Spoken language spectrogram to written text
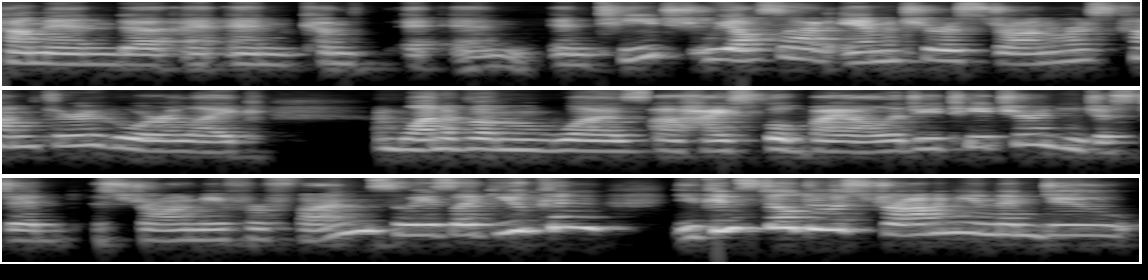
come in uh, and come and and teach. We also have amateur astronomers come through who are like one of them was a high school biology teacher and he just did astronomy for fun so he's like you can you can still do astronomy and then do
